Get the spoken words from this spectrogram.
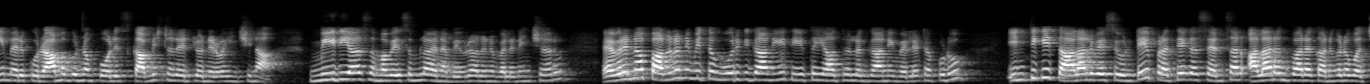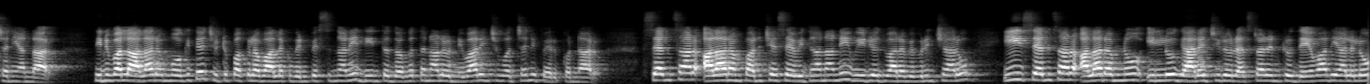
ఈ మేరకు రామగుండం పోలీస్ కమిషనరేట్లో నిర్వహించిన మీడియా సమావేశంలో ఆయన వివరాలను వెల్లడించారు. ఎవరైనా పనుల నిమిత్తం ఊరికి కానీ తీర్థయాత్రలకు కానీ వెళ్ళేటప్పుడు ఇంటికి తాళాలు వేసి ఉంటే ప్రత్యేక సెన్సార్ అలారం ద్వారా కనుగొనవచ్చని అన్నారు. దీనివల్ల అలారం మోగితే చుట్టుపక్కల వాళ్ళకు వినిపిస్తుందని దీంతో దొంగతనాలు నివారించవచ్చని పేర్కొన్నారు. సెన్సార్ అలారం పనిచేసే విధానాన్ని వీడియో ద్వారా వివరించారు. ఈ సెన్సార్ అలారంను ఇల్లు గ్యారేజీలు రెస్టారెంట్లు దేవాలయాలలో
